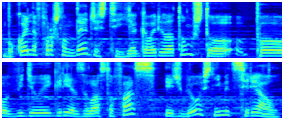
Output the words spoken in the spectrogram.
Буквально в прошлом дайджесте я говорил о том, что по видеоигре The Last of Us HBO снимет сериал.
